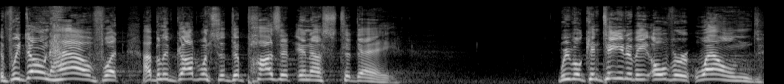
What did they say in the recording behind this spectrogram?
If we don't have what I believe God wants to deposit in us today, we will continue to be overwhelmed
